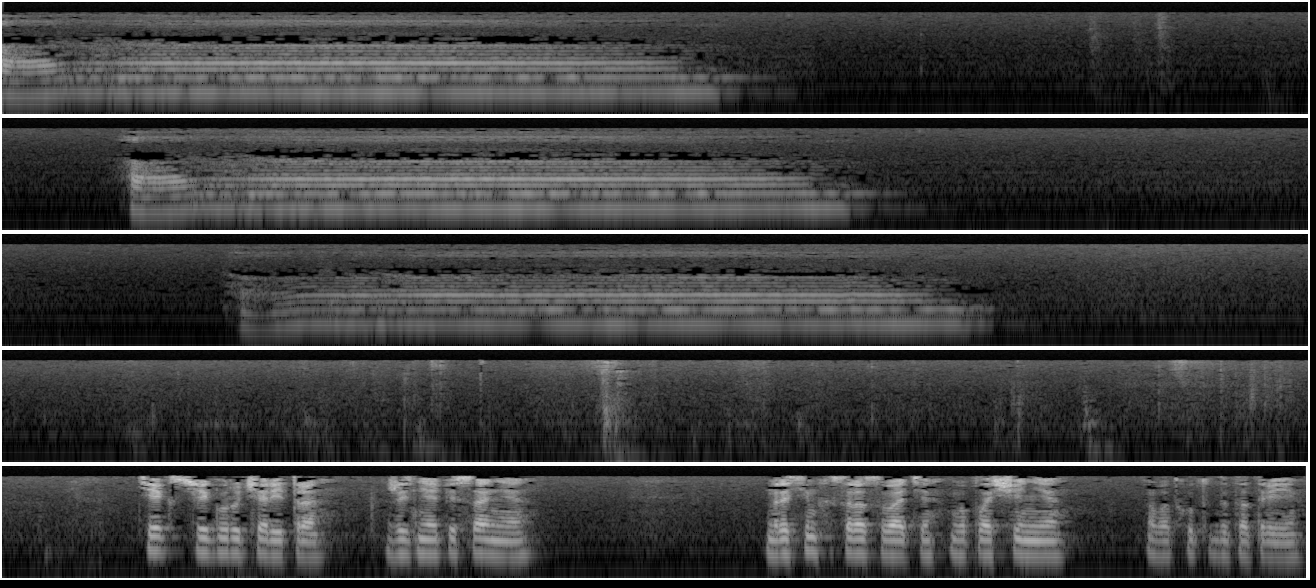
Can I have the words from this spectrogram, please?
Oh. Текст Шри Чаритра. Жизнеописание Нрасимха Сарасвати. Воплощение Авадхута Дататреи.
